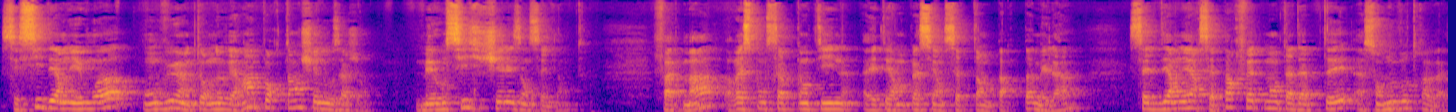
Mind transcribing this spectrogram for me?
ces six derniers mois ont vu un turnover important chez nos agents, mais aussi chez les enseignantes. Fatma, responsable cantine, a été remplacée en septembre par Pamela. Cette dernière s'est parfaitement adaptée à son nouveau travail.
